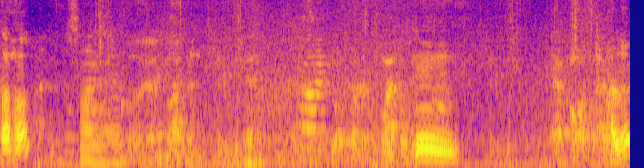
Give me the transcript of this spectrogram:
Uh huh. So, uh, Mm. Hello.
